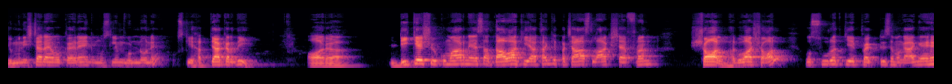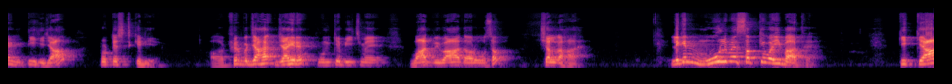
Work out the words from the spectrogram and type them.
जो मिनिस्टर हैं वो कह रहे हैं कि मुस्लिम गुंडों ने उसकी हत्या कर दी। और डीके शिव कुमार ने ऐसा दावा किया था कि 50 लाख शेफरन शॉल, भगवा शॉल वो सूरत की एक फैक्ट्री से मंगाए गए हैं एंटी हिजाब प्रोटेस्ट के लिए। और फिर ज़ाहिर है उनके बीच में वाद विवाद और वो सब चल रहा है। लेकिन मूल में सबकी वही बात है कि क्या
